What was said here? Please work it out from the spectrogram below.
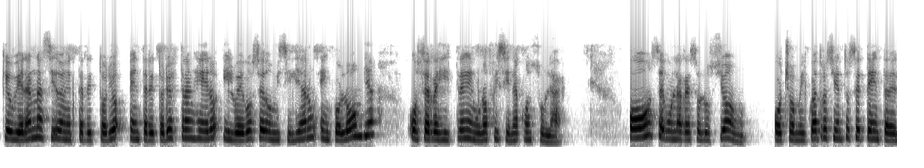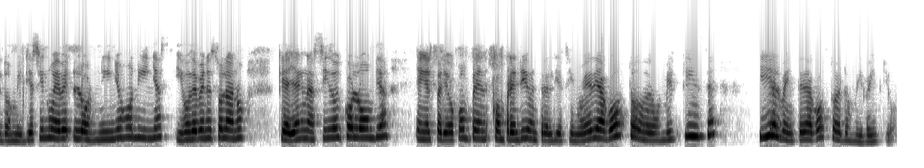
que hubieran nacido en el territorio, en territorio extranjero y luego se domiciliaron en Colombia o se registren en una oficina consular. O, según la resolución 8470 del 2019, los niños o niñas, hijos de venezolanos, que hayan nacido en Colombia en el periodo comprendido entre el 19 de agosto de 2015 y el 20 de agosto del 2021.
